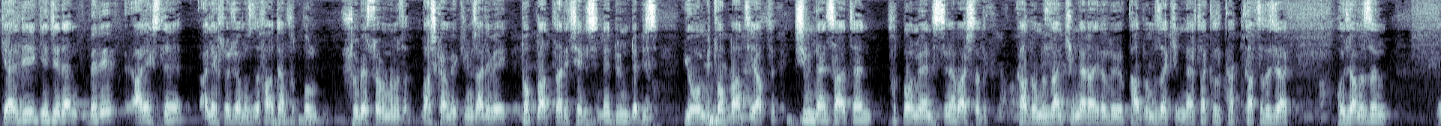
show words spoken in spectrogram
Geldiği geceden beri Alex'le Alex hocamızla Fatih Futbol Şube Sorumlumuz Başkan Vekilimiz Ali Bey toplantılar içerisinde dün de biz yoğun bir toplantı yaptık. Şimdiden zaten futbol mühendisliğine başladık. Kadromuzdan kimler ayrılıyor, kadromuza kimler takılı kat- katılacak, hocamızın e,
